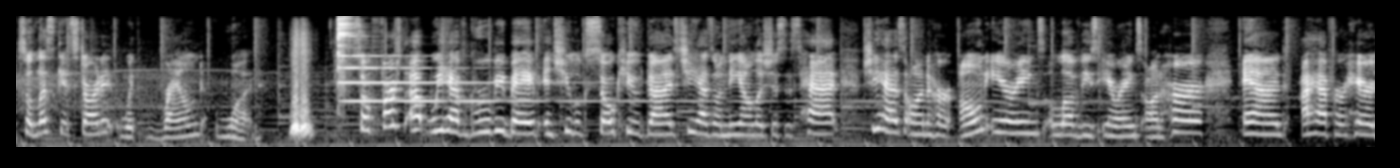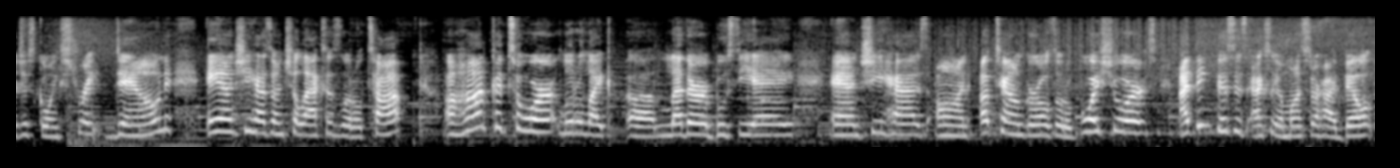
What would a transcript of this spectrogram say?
So let's get started with round one. So first up, we have Groovy Babe, and she looks so cute, guys. She has on Neonlicious's hat. She has on her own earrings. Love these earrings on her. And I have her hair just going straight down. And she has on Chillax's little top a Haute Couture little like uh, leather bustier and she has on Uptown Girls little boy shorts. I think this is actually a Monster High belt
